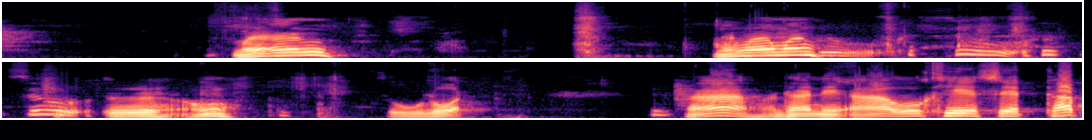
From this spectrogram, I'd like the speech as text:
ๆมึงมึงมึงมึงสู้สู้สู้เออเอาสู่รถอ่าวันท่านนี่อ่าโอเคเสร็จครับ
